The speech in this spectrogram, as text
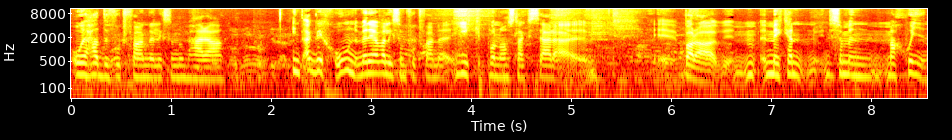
och jag hade fortfarande liksom de här, inte aggressioner men jag var liksom fortfarande, gick på någon slags så här, äh, bara mekan- som en maskin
